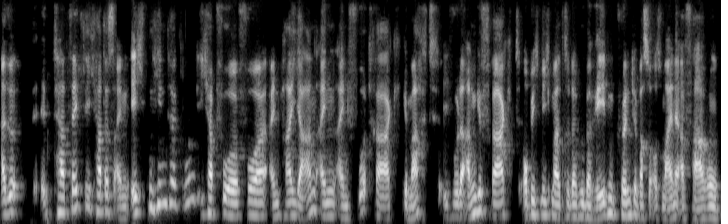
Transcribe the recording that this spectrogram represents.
Also äh, tatsächlich hat das einen echten Hintergrund. Ich habe vor, vor ein paar Jahren einen, einen Vortrag gemacht. Ich wurde angefragt, ob ich nicht mal so darüber reden könnte, was so aus meiner Erfahrung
